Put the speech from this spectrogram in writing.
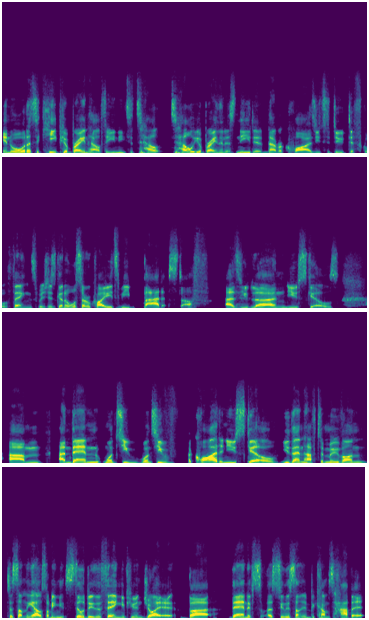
in order to keep your brain healthy, you need to tell tell your brain that it's needed. And that requires you to do difficult things, which is going to also require you to be bad at stuff as you learn new skills. Um, and then once you once you've acquired a new skill, you then have to move on to something else. I mean, still do the thing if you enjoy it, but then if as soon as something becomes habit,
